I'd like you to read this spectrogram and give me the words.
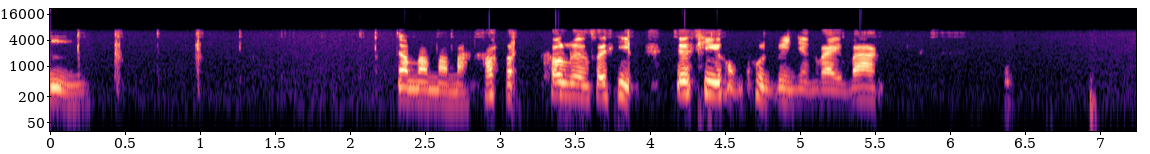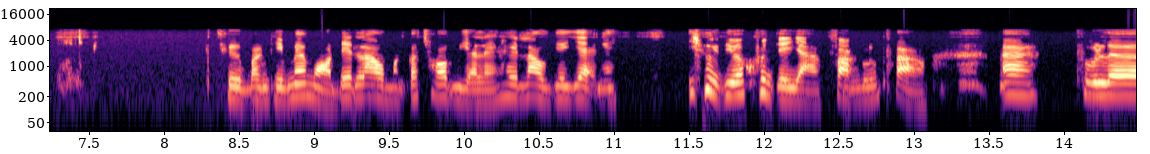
อืมเอามามามาเข้าเข้าเรื่องสักทีเจ้าที่ของคุณเป็นอย่างไรบ้าง คือบางทีแม่หมอได้เล่ามันก็ชอบมีอะไรให้เล่าเยอะแยะไงอยู่ที่ว่าคุณจะอยากฟังหรือเปล่า อะทูเลิ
